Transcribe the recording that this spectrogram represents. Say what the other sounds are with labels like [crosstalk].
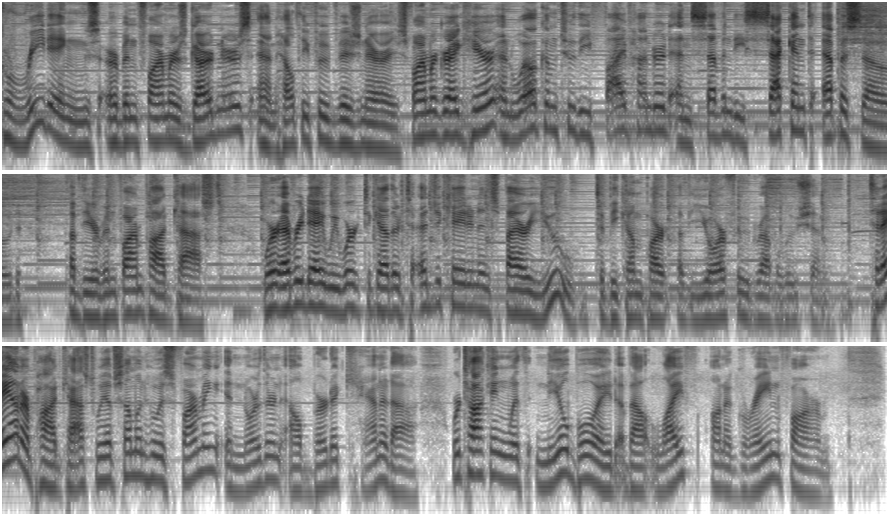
Greetings, urban farmers, gardeners, and healthy food visionaries. Farmer Greg here, and welcome to the 572nd episode of the Urban Farm Podcast, where every day we work together to educate and inspire you to become part of your food revolution. Today on our podcast, we have someone who is farming in northern Alberta, Canada. We're talking with Neil Boyd about life on a grain farm.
